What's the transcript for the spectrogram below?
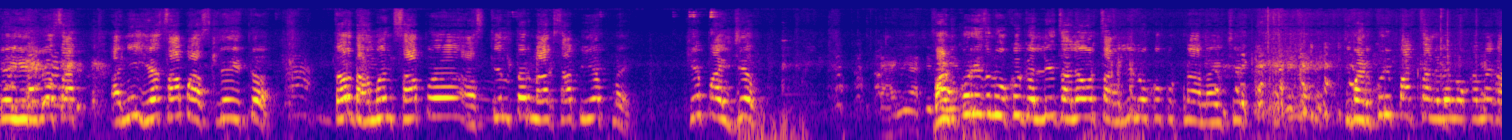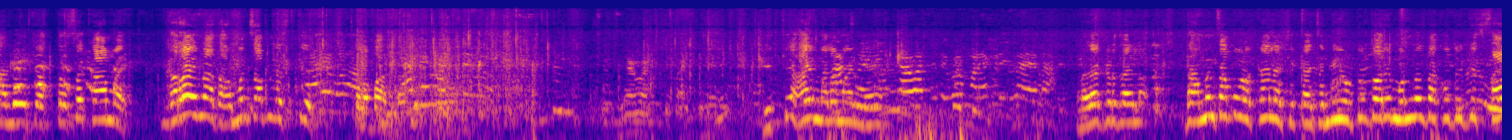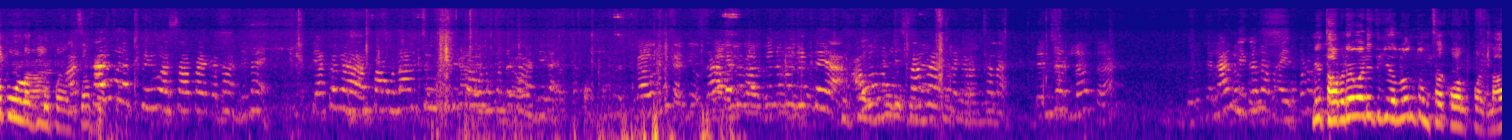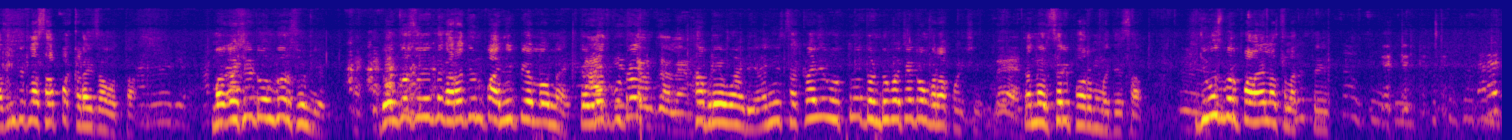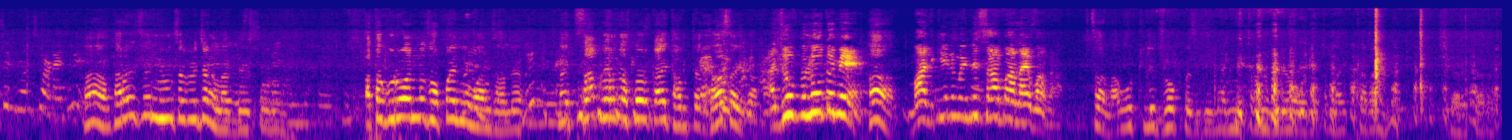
ते हिरवे साप आणि हे साप असले इथं तर धामण साप असतील तर नाग साप येत नाही. हे पाहिजे. भाडकोरीच लोक गल्ली झाल्यावर चांगली लोक कुठनं आणायचे? ती भाडकोरी पाक चांगल्या लोकांना घालवतात तसं काम आहे. खरं आहे ना धामण साप नसतील. त्याला बांधला भीती आहे मला मान्य आहे. माझ्याकडे जायला. माझ्याकडे दामन साप ओळखायला शिकायचं. मी युट्यूबद्वारे म्हणूनच दाखवतो की साप ओळखले पाहिजे. साप. मी थाबडेवाडीत गेलो आणि तुमचा कॉल पडला. अजून तिथला साप पकडायचा होता. मग अशी डोंगर सुने डोंगर सुनीत घरात येऊन पाणी पिलो नाही. तेवढ्यात कुठं? थाबडेवाडी. आणि सकाळी होतो दंडोबाच्या डोंगरापाशी. त्या नर्सरी फॉर्ममध्ये साप. दिवसभर पाळायलाच सोडायचं हा धरायचं नेऊन सगळं जंगलात द्याय सोडून. आता गुरुवांना झोपायला निवान झालं. नाही साप घरात असल्यावर काय थांबतात? घास आहे का? झोपलो मी हा. मालकीन म्हणजे साप आलाय बघा. चला उठली झोपच गेली. मित्रांनो व्हिडिओ लाईक करा शेअर करा.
